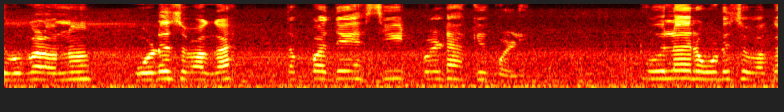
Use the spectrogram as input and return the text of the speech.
ಇವುಗಳನ್ನು ಓಡಿಸುವಾಗ ತಪ್ಪದೇ ಸೀಟ್ ಬೆಲ್ಟ್ ಹಾಕಿಕೊಳ್ಳಿ. ಟೂ ವೀಲರ್ ಓಡಿಸುವಾಗ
